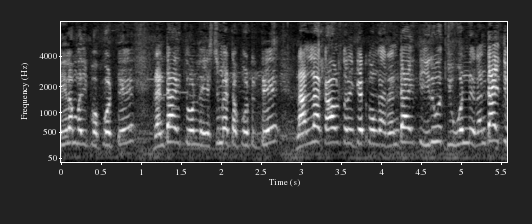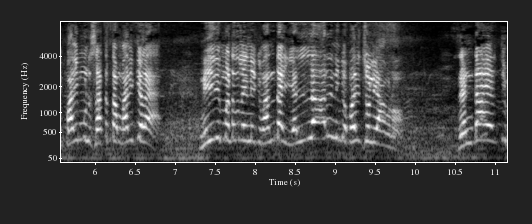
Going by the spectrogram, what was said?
நில மதிப்பை போட்டு ரெண்டாயிரத்தி ஒண்ணுல எஸ்டிமேட்டை போட்டுட்டு நல்லா காவல்துறை கேட்டுக்கோங்க. ரெண்டாயிரத்தி இருபத்தி ஒன்னு ரெண்டாயிரத்தி பதிமூணு சட்டத்தை மதிக்கல. நீதிமன்றத்தில் இன்னைக்கு வந்த எல்லாரும் நீங்க பதில் சொல்லி ஆகணும். ரெண்டாயிரத்தி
